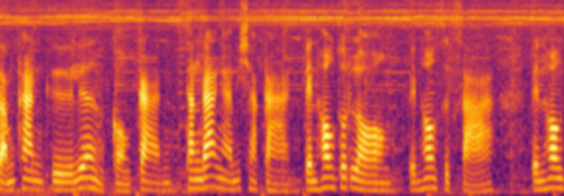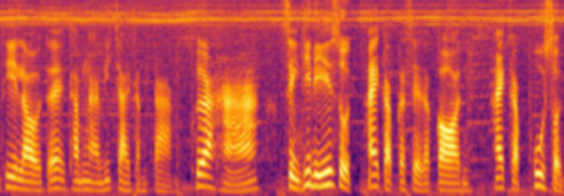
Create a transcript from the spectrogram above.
สำคัญคือเรื่องของการทางด้านงานวิชาการ เป็นห้องทดลอง เป็นห้องศึกษา เป็นห้องที่เราได้ทำงานวิจัยต่างๆ เพื่อหา สิ่งที่ดีที่สุดให้กับเกษตรกร ให้กับผู้สน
